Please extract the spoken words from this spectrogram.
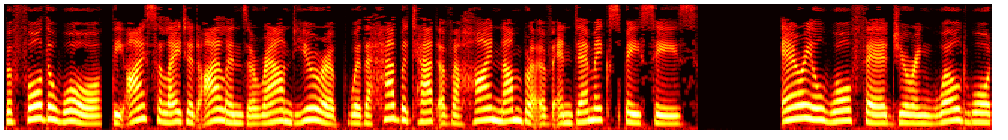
Before the war, the isolated islands around Europe were the habitat of a high number of endemic species. Aerial warfare during World War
